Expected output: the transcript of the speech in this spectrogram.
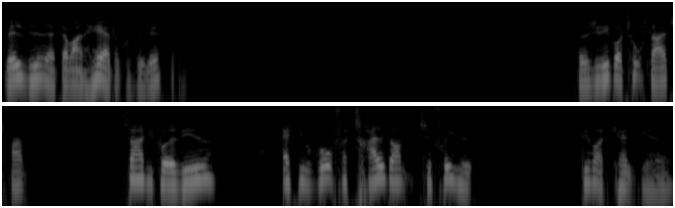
Velvidende, at der var en hær, der kunne følge efter dem. Så hvis vi lige går to slides frem, så har de fået at vide, at de kunne gå fra trældom til frihed. Det var et kald, de havde.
